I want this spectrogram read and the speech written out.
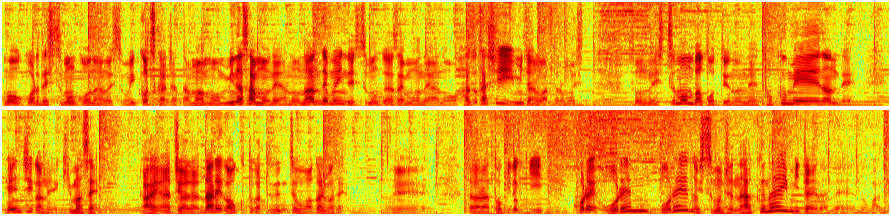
もうこれで質問コーナーの質問1個使っちゃった。まあもう皆さんもねあの何でもいいんで質問ください。もうねあの恥ずかしいみたいなのがあったらもうそのね質問箱っていうのはね匿名なんで返事がね来ません。あ違う違う誰が送ったかって全然分かりません、えー、だから時々これ俺俺への質問じゃなくない？みたいな、ね、のがね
